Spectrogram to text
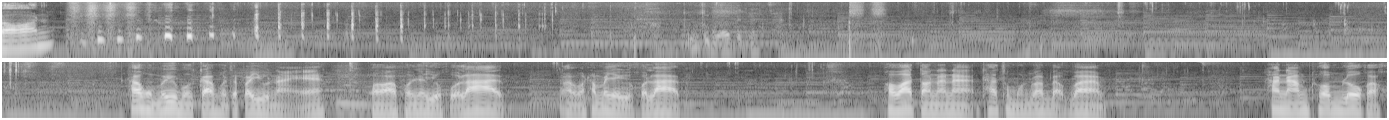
ร้อนถ้าผมไม่อยู่เมืองการผมจะไปอยู่ไหนเพราะว่าผมจะอยู่โคราชถามว่าทำไมอยากอยู่โคราช เพราะว่าตอนนั้นอะถ้าสมมติว่าแบบว่า ถ้าน้ำท่วมโลกอะโค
